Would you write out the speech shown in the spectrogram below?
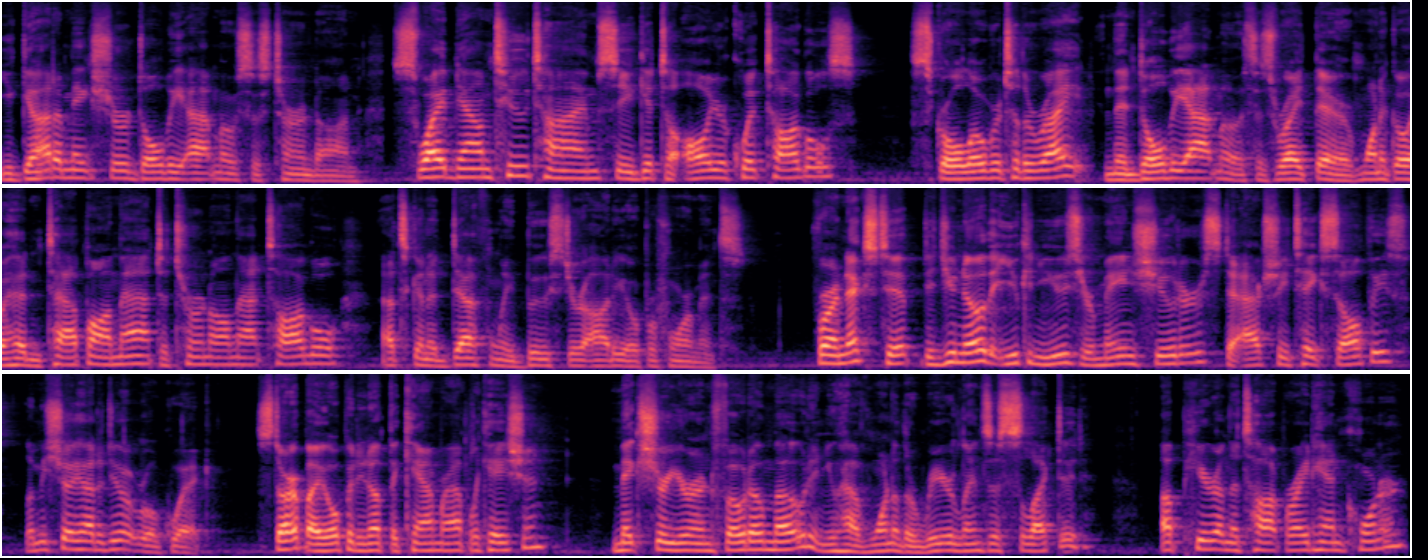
you gotta make sure Dolby Atmos is turned on. Swipe down two times so you get to all your quick toggles, scroll over to the right, and then Dolby Atmos is right there. Wanna go ahead and tap on that to turn on that toggle? That's gonna definitely boost your audio performance. For our next tip, did you know that you can use your main shooters to actually take selfies? Let me show you how to do it real quick. Start by opening up the camera application. Make sure you're in photo mode and you have one of the rear lenses selected. Up here in the top right hand corner,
